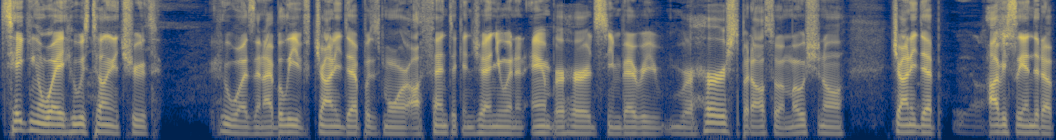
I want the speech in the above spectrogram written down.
taking away who was telling the truth, who wasn't. I believe Johnny Depp was more authentic and genuine, and Amber Heard seemed very rehearsed but also emotional. Johnny Depp obviously ended up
